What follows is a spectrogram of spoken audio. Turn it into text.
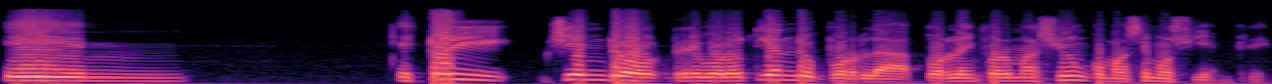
Em, estoy yendo revoloteando por la, por la información como hacemos siempre,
